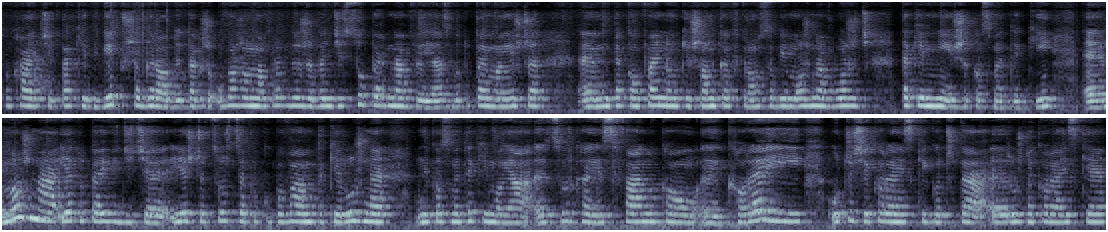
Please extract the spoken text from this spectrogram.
Słuchajcie, takie dwie przegrody, także uważam naprawdę, że będzie super na wyjazd, bo tutaj ma jeszcze em, taką fajną kieszonkę, w którą sobie można włożyć takie mniejsze kosmetyki. E, można, ja tutaj widzicie, jeszcze córce pokupowałam takie różne kosmetyki. Moja e, córka jest fanką e, Korei, uczy się koreańskiego, czyta e, różne koreańskie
